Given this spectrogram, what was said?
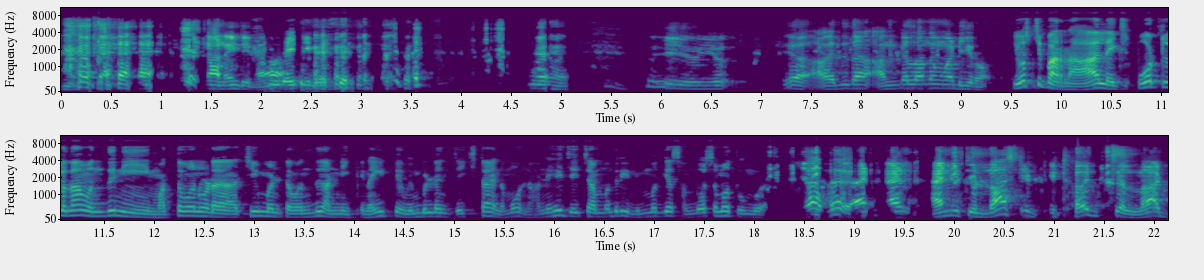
நான் நைன்டீனா 19 ஐயோ ஐயோ Yeah, அதுதான் அங்கெல்லாம் தான் மாட்டிக்கிறோம். யோசிச்சு பாருடா லைக் ஸ்போர்ட்ல தான் வந்து நீ மத்தவனோட அச்சீவ்மெண்ட்டை வந்து அன்னைக்கு நைட்டு விம்பிள்டன் ஜெயிச்சிட்டா என்னமோ நானே ஜெயிச்ச மாதிரி நிம்மதியா சந்தோஷமா தூங்குவேன். Yeah, and, and and if you lost it, it hurts a lot,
